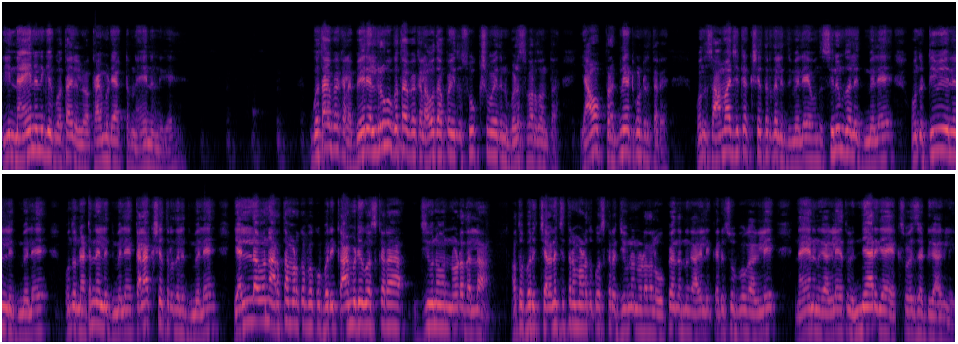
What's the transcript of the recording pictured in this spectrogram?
ಈ ನಯನನಿಗೆ ಗೊತ್ತಾಗ್ಲಿಲ್ವಾ? ಕಾಮಿಡಿ ಆಕ್ಟರ್ ನಯನನಿಗೆ? ಗೊತ್ತಾಗಬೇಕಲ್ಲ, ಬೇರೆ ಎಲ್ರಿಗೂ ಗೊತ್ತಾಗಬೇಕಲ್ಲ, ಹೌದಪ್ಪ, ಇದು ಸೂಕ್ಷ್ಮ, ಇದನ್ನು ಬಳಸಬಾರ್ದು ಅಂತ. ಯಾವ ಪ್ರಜ್ಞೆ ಇಟ್ಕೊಂಡಿರ್ತಾರೆ? ಒಂದು ಸಾಮಾಜಿಕ ಕ್ಷೇತ್ರದಲ್ಲಿ ಇದ್ಮೇಲೆ ಒಂದು ಸಿನಿಮಾದಲ್ಲಿ ಇದ್ಮೇಲೆ ಒಂದು ಟಿ ಇದ್ಮೇಲೆ ಒಂದು ನಟನೆಯಲ್ಲಿ ಇದ್ಮೇಲೆ ಕಲಾಕ್ಷೇತ್ರದಲ್ಲಿ ಇದ್ಮೇಲೆ ಎಲ್ಲವನ್ನ ಅರ್ಥ ಮಾಡ್ಕೋಬೇಕು. ಬರೀ ಕಾಮಿಡಿಗೋಸ್ಕರ ಜೀವನವನ್ನು ನೋಡೋದಲ್ಲ, ಅಥವಾ ಬರೀ ಚಲನಚಿತ್ರ ಮಾಡೋದಕ್ಕೋಸ್ಕರ ಜೀವನ ನೋಡೋದಲ್ಲ, ಉಪೇಂದ್ರನಿಗಾಗಲಿ ಕರಿಸುಬ್ಬುಗಾಗಲಿ ನಯನನಿಗಾಗಲಿ, ಅಥವಾ ಇನ್ಯಾರಿಗೆ ಎಕ್ಸ್ ವೈ ಝಡ್ಗಾಗಲಿ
